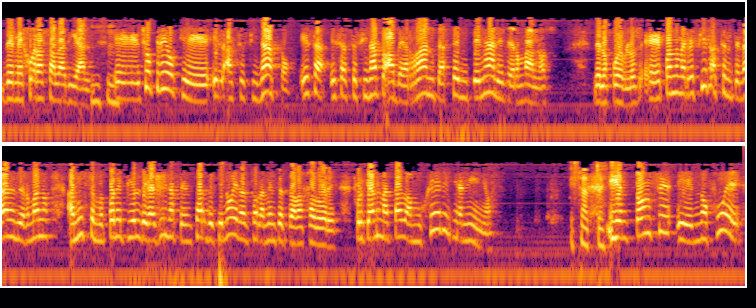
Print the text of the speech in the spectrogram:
de mejora salarial. yo creo que el asesinato, esa, ese asesinato aberrante a centenares de hermanos, de los pueblos. Eh, cuando me refiero a centenares de hermanos, a mí se me pone piel de gallina pensar de que no eran solamente trabajadores, porque han matado a mujeres y a niños. Exacto. Y entonces eh, no fue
